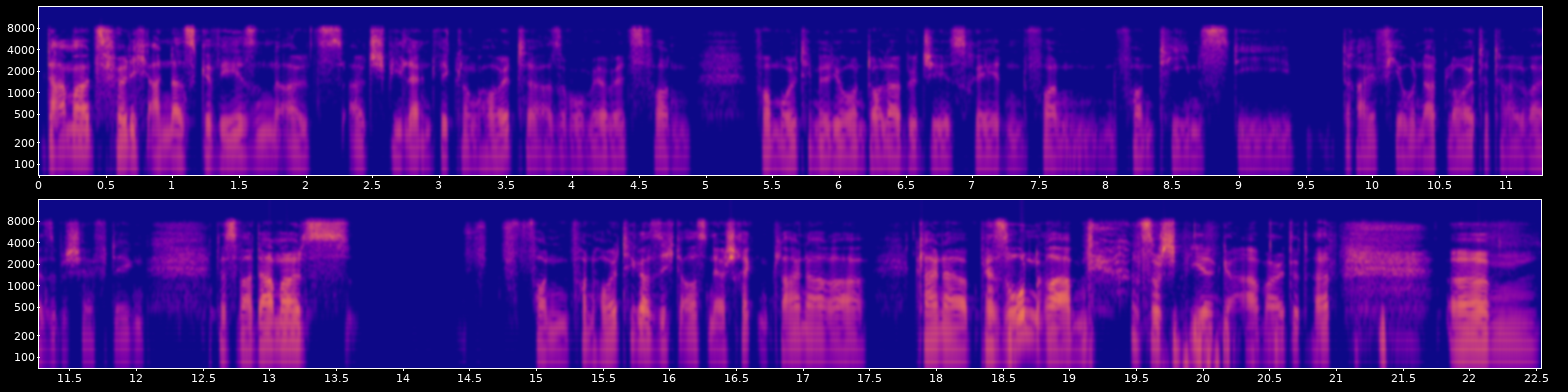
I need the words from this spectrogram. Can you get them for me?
damals völlig anders gewesen als, als Spieleentwicklung heute. Also wo wir jetzt von, von Multimillionen-Dollar-Budgets reden, von, von Teams, die 300, 400 Leute teilweise beschäftigen. Das war damals von, von heutiger Sicht aus ein erschreckend kleinerer, kleiner Personenrahmen, der an so Spielen gearbeitet hat. Ähm,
